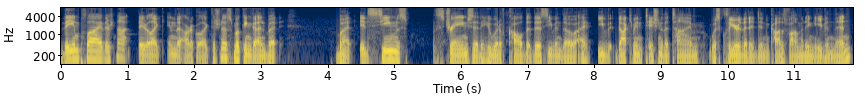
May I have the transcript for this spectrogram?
they imply there's not. They're like in the article, like there's no smoking gun, but but it seems strange that he would have called it this, even though I, even documentation of the time was clear that it didn't cause vomiting even then.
